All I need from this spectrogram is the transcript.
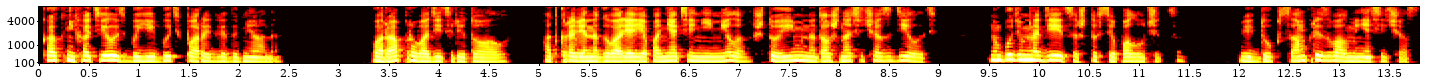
как не хотелось бы ей быть парой для Дамиана. Пора проводить ритуал. Откровенно говоря, я понятия не имела, что именно должна сейчас сделать. Но будем надеяться, что все получится. Ведь дуб сам призвал меня сейчас.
